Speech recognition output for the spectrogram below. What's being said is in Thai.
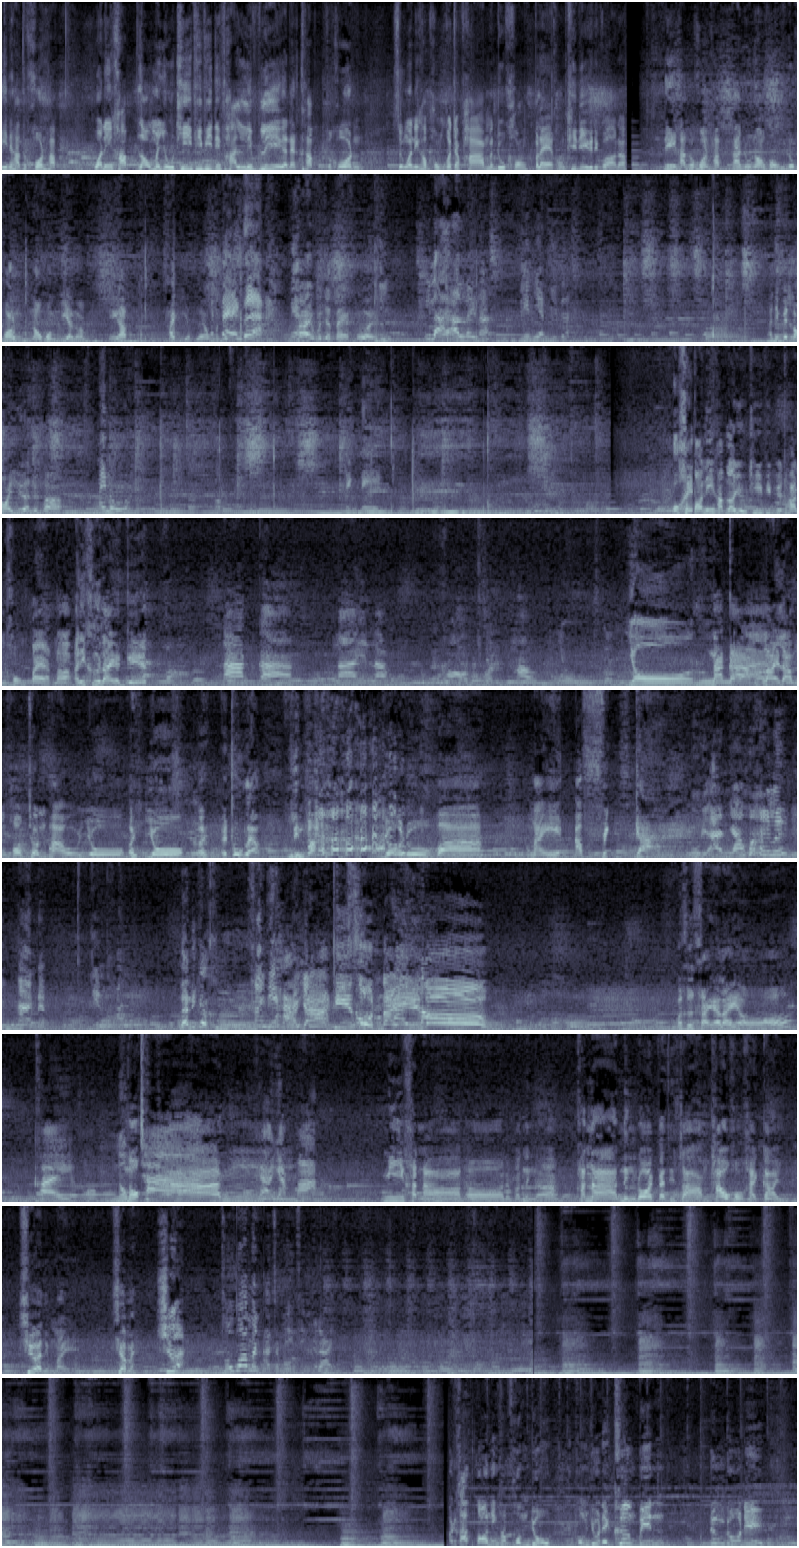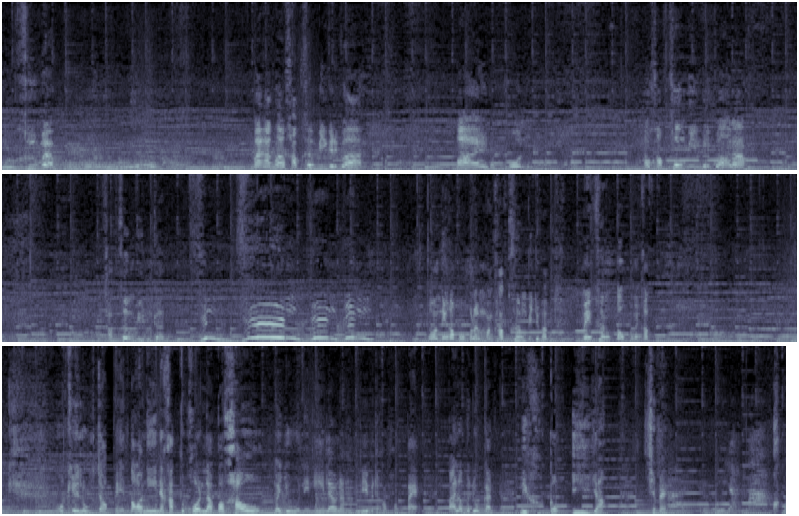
ดีนะครับทุกคนครับ วันนี้ครับเรามาอยู่ที่พิพิธภัณฑ์ลิฟลี่กันนะครับทุกคน ซึ่งวันนี้ครับผมก็จะพามาดูของแปลกของที่ดีกันดีกว่านะนี่ครับทุกคนครับอะดูน้องผมดูน้องน้องผมเหยียบครับนี่ครับถ้าเหยียบแล้วมันแตจะกด้วยอะเนี่ยใช่มันจะแตกด้วย มีหลายอันเลยนะ มีเนียนดีด้วย อันนี้เป็นรอยเลือดหรือเปล่าไม่รู้แดง โอเค ตอนนี้ครับเราอยู่ที่พิพิธภัณฑ์ของแปลกนะ อันนี้คืออะไรอะเกสๆหน้ากากลายลำของชนเผ่าโยโยรูหน้ากากลายลำของชนเผ่าโย เอ้ยโย เอ้ยเอ้ยถูกแล้ว ลิ้นพันโยดูฟาในแอฟริกาปุ๋ยอ่านยาวมากเลย อ่านแบบลิ้นพันและนี่ก็คือใครที่หายยากที่ มันคือไข่อะไรหรอ ไข่ของนนกกช้าช้างหายากมาก มีขนาดเออเดี๋ยวแป๊บหนึ่งนะ ขนาด 183 เท่าของไข่ไก่ เชื่อหรือไม่ เชื่อไหม เชื่อ เพราะว่ามันอาจจะมีจริงก็ได้สวัสดีครับตอนนี้ครับผมอยู่ ผมอยู่ในเครื่องบิน นึงดูดิโอ้โหคือแบบโอ้โหมาครับเราขับเครื่องบินกันดีกว่า ไปทุกคนเราขับเครื่องบินกันดีกว่านะ ขับเครื่องบินกันวินวินวินวินตอนนี้ครับผมกำลังบังคับเครื่องบินอยู่ครับ ไม่เครื่องตกนะครับ โอเคลงจอดในตอนนี้นะครับ ทุกคนเราก็เข้ามาอยู่ในนี้แล้วนะที่เป็นของของแปลกไปเรามาดูกัน นี่คือเก้าอี้ยักษ์ใช่ไหม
